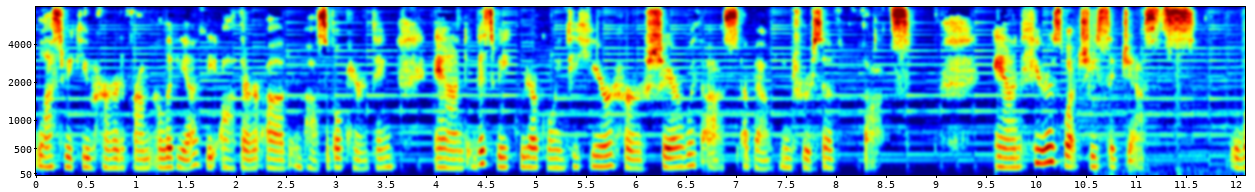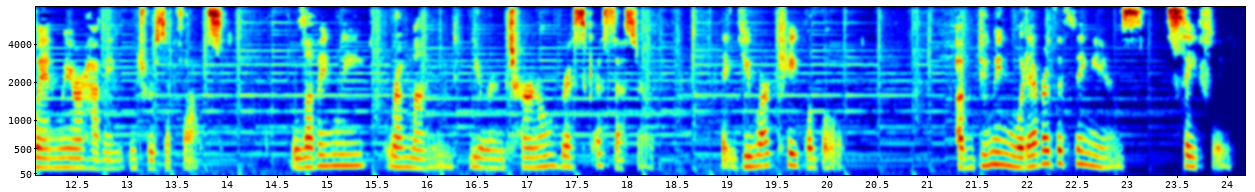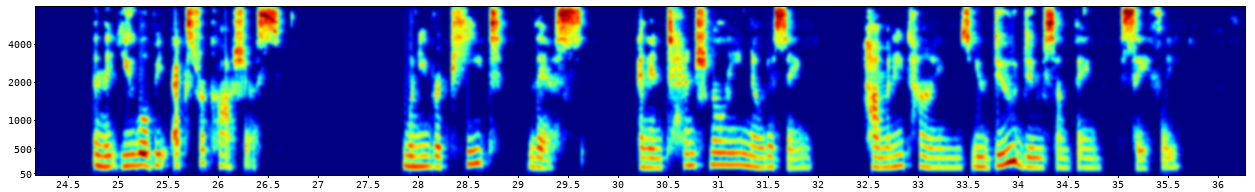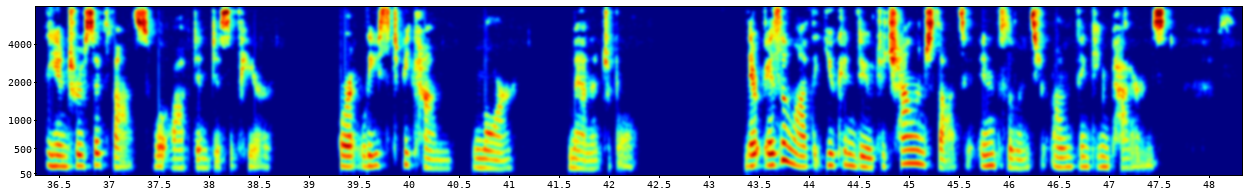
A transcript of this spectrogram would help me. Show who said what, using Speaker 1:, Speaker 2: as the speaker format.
Speaker 1: Last week, you heard from Olivia, the author of Impossible Parenting, and this week, we are going to hear her share with us about intrusive thoughts. And here's what she suggests when we are having intrusive thoughts lovingly remind your internal risk assessor that you are capable of doing whatever the thing is safely, and that you will be extra cautious when you repeat this and intentionally noticing how many times you do do something safely, the intrusive thoughts will often disappear or at least become more manageable. There is a lot that you can do to challenge thoughts and influence your own thinking patterns.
